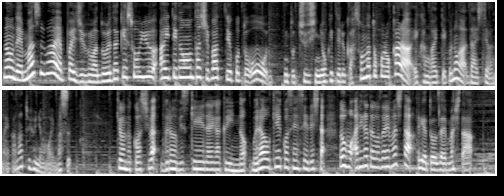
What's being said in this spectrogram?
なのでまずはやっぱり自分はどれだけそういう相手側の立場っていうことをうんと中心に置けてるかそんなところからえー考えていくのが大事ではないかなというふうに思います。今日の講師はグロービス経営大学院の村尾恵子先生でした。どうもありがとうございましたあ。りがとうございました。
